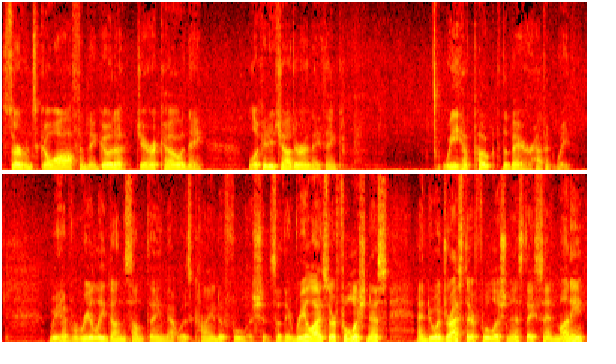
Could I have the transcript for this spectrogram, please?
servants go off and they go to Jericho and they look at each other and they think, We have poked the bear, haven't we? We have really done something that was kind of foolish. And so they realize their foolishness, and to address their foolishness, they send money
